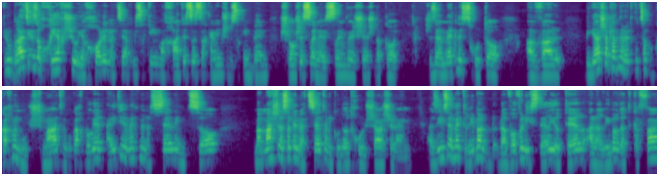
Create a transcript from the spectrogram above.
כאילו ברד סטיבנס הוכיח שהוא יכול לנצח משחקים עם 11 שחקנים שמשחקים בין 13 ל-26 דקות, שזה באמת לזכותו, אבל בגלל שאטלנטה באמת קבוצה כל כך ממושמעת וכל כך בוגרת, הייתי באמת מנסה למצוא, ממש לנסות לנצל את הנקודות חולשה שלהם. אז אם זה באמת ריבאונד, לבוא ולהסתער יותר על הריבאונד התקפה,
